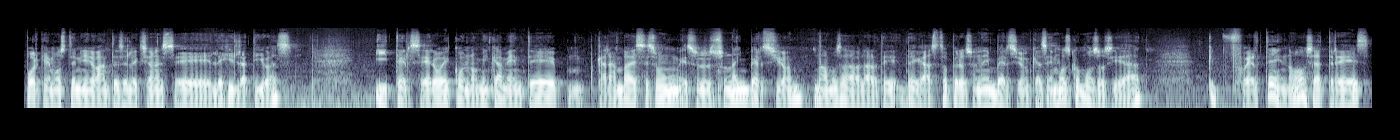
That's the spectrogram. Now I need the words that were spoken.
porque hemos tenido antes elecciones eh, legislativas. Y tercero, económicamente, caramba, es un, es una inversión, no vamos a hablar de, gasto, pero es una inversión que hacemos como sociedad fuerte, ¿no? O sea, tres,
